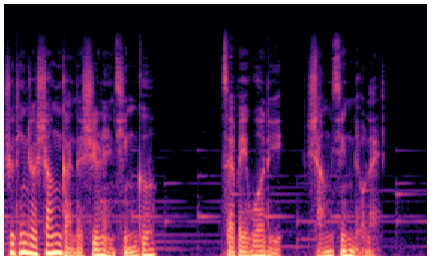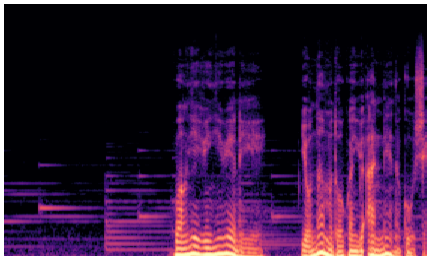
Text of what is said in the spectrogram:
是听着伤感的失恋情歌？在被窝里伤心流泪。网易云音乐里有那么多关于暗恋的故事，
